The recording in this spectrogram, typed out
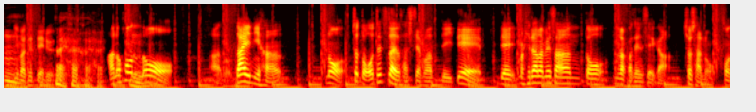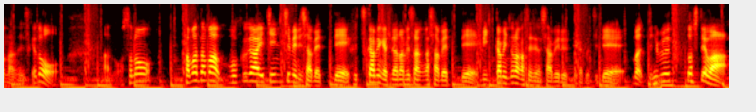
うん今出てる。あの本の,、あの第2版のちょっとお手伝いをさせてもらっていて、で、まあ、平鍋さんと野中先生が著者の本なんですけど、あのその、たまたま僕が1日目に喋って、2日目が平鍋さんが喋って、3日目に野中先生が喋るって形で、まあ、自分としては、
